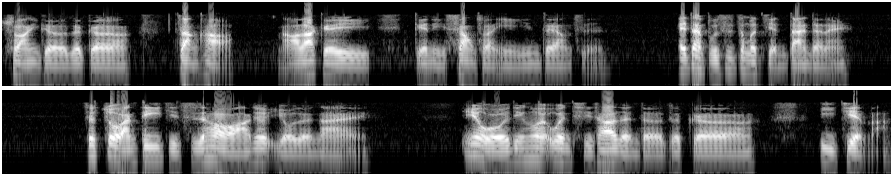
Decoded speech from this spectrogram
创一个这个。账号，然后他可以给你上传影音这样子，哎，但不是这么简单的嘞。就做完第一集之后啊，就有人来，因为我一定会问其他人的这个意见嘛，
